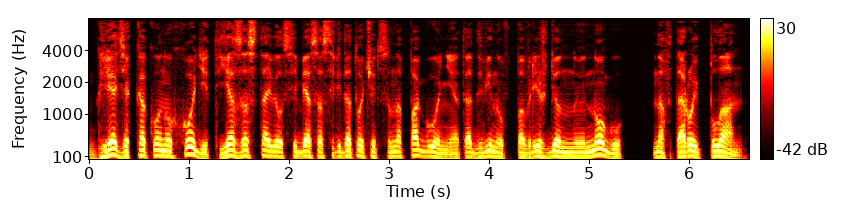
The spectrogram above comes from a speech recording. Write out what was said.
Глядя, как он уходит, я заставил себя сосредоточиться на погоне, отодвинув поврежденную ногу на второй план.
